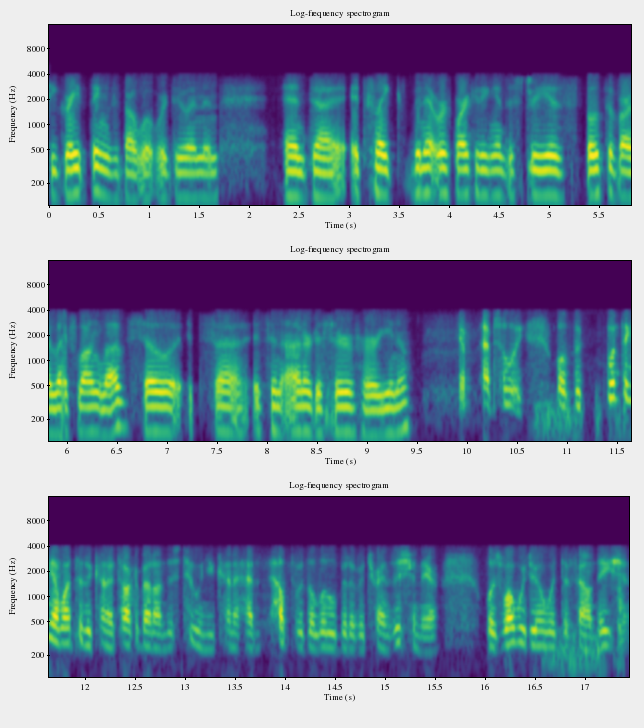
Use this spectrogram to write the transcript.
see great things about what we're doing and and uh it's like the network marketing industry is both of our lifelong love so it's uh it's an honor to serve her you know Yep, absolutely. Well, the one thing I wanted to kind of talk about on this too, and you kind of had helped with a little bit of a transition there, was what we're doing with the foundation.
